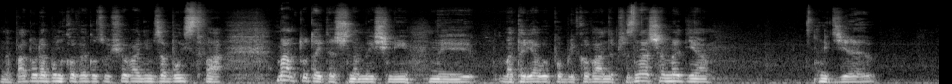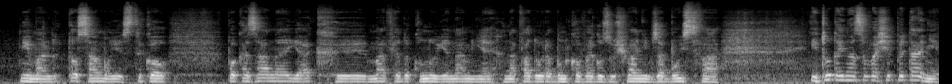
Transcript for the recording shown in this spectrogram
napadu rabunkowego z usiłowaniem zabójstwa. Mam tutaj też na myśli y, materiały publikowane przez nasze media, gdzie niemal to samo jest, tylko pokazane, jak y, mafia dokonuje na mnie napadu rabunkowego z usiłowaniem zabójstwa. I tutaj nasuwa się pytanie,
